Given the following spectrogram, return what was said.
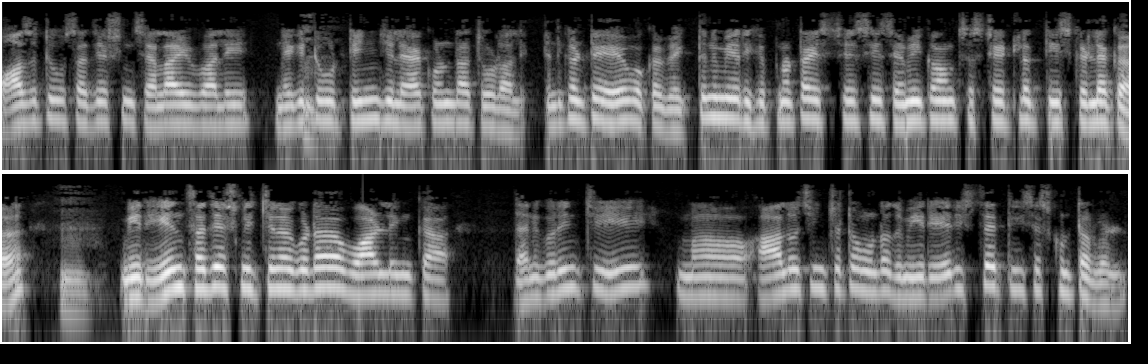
పాజిటివ్ సజెషన్స్ ఎలా ఇవ్వాలి? నెగిటివ్ టింజ్ లేకుండా చూడాలి. ఎందుకంటే ఒక వ్యక్తిని మీరు హిప్నటైజ్ చేసి సెమీ కాన్షియస్ స్టేట్లోకి తీసుకెళ్ళాక. మీరు ఏం సజెషన్ ఇచ్చినా కూడా వాళ్ళు ఇంకా దాని గురించి మా ఆలోచించటం ఉండదు మీరు ఏది ఇస్తే తీసేసుకుంటారు వాళ్ళు.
